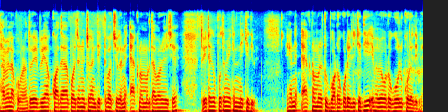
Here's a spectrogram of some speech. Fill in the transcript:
ঝামেলা করবে না। তো এই বিভাগ ক দেওয়ার পর জন্য যেখানে দেখতে পাচ্ছ এখানে এক নম্বর দেওয়া রয়েছে। তো এটাকে প্রথমে এখানে লিখে দিবে। এখানে এক নম্বর একটু বড় করে লিখে দিয়ে এভাবে ওটা গোল করে দিবে।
